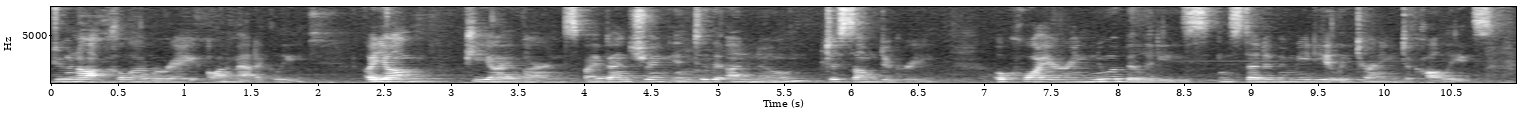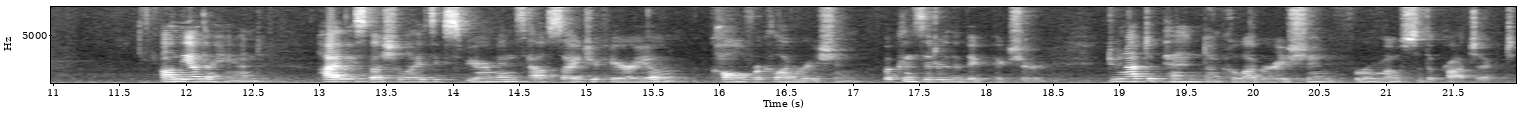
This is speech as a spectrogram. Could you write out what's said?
do not collaborate automatically. A young PI learns by venturing into the unknown to some degree, acquiring new abilities instead of immediately turning to colleagues. On the other hand, highly specialized experiments outside your area call for collaboration, but consider the big picture. Do not depend on collaboration for most of the project.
